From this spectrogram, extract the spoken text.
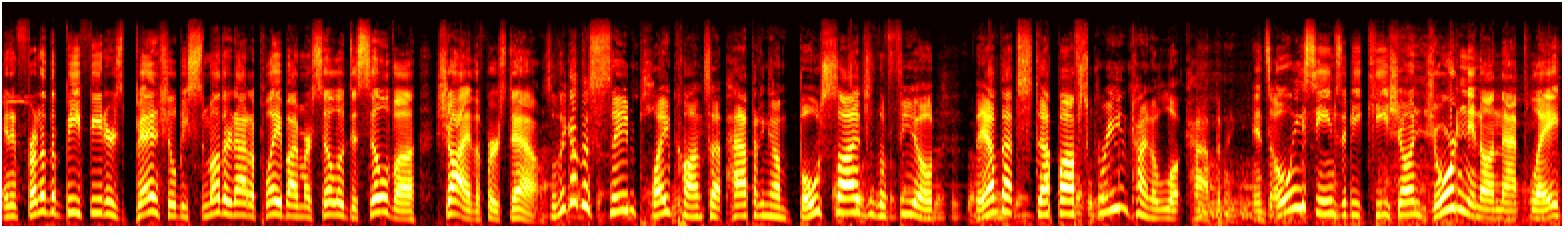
And in front of the Beefeaters bench, he'll be smothered out of play by Marcelo Da Silva, shy of the first down. So they got the same play concept happening on both sides of the field. They have that step off screen kind of look happening. It always seems to be Keyshawn Jordan in on that play,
